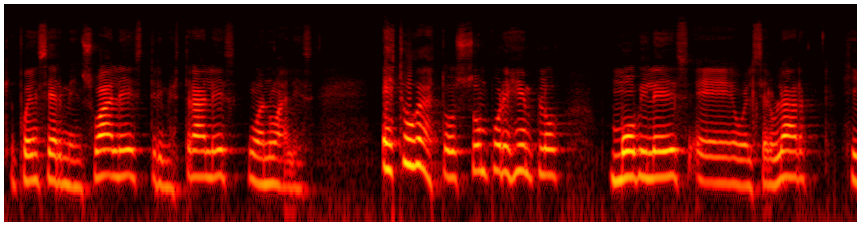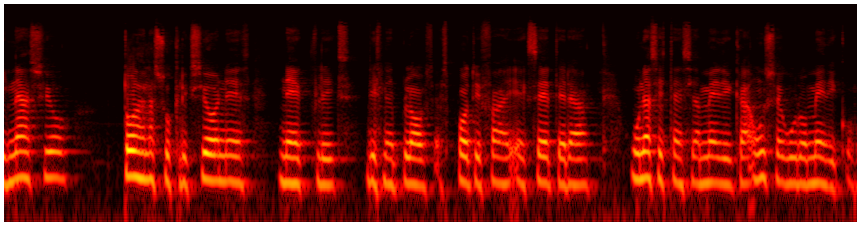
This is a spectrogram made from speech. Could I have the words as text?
que pueden ser mensuales, trimestrales o anuales. Estos gastos son, por ejemplo, móviles eh, o el celular, gimnasio, todas las suscripciones, Netflix, Disney Plus, Spotify, etc., una asistencia médica, un seguro médico.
